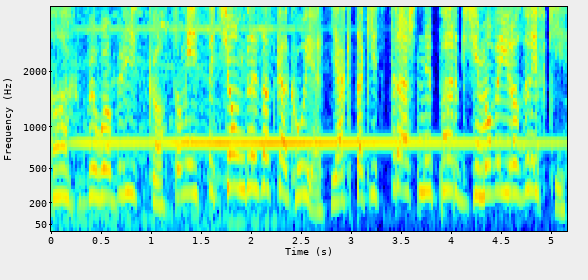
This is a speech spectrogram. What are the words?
Ach, było blisko. To miejsce ciągle zaskakuje. Jak taki straszny park zimowej rozrywki.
